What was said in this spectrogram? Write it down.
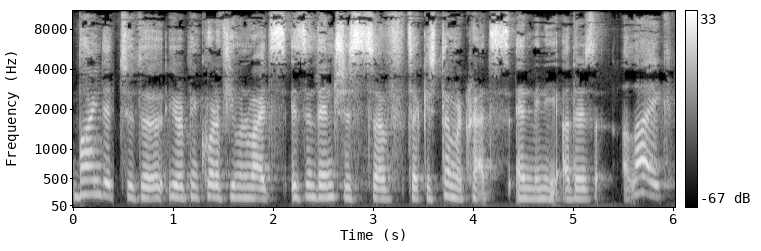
binded to the European Court of Human Rights is in the interests of Turkish Democrats and many others alike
